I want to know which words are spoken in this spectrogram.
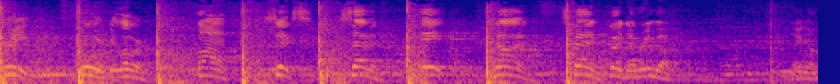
Three. Four. Get lower. Five. Six. Seven. Eight. Nine. Ten. Good. Now rainbow. There you go.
